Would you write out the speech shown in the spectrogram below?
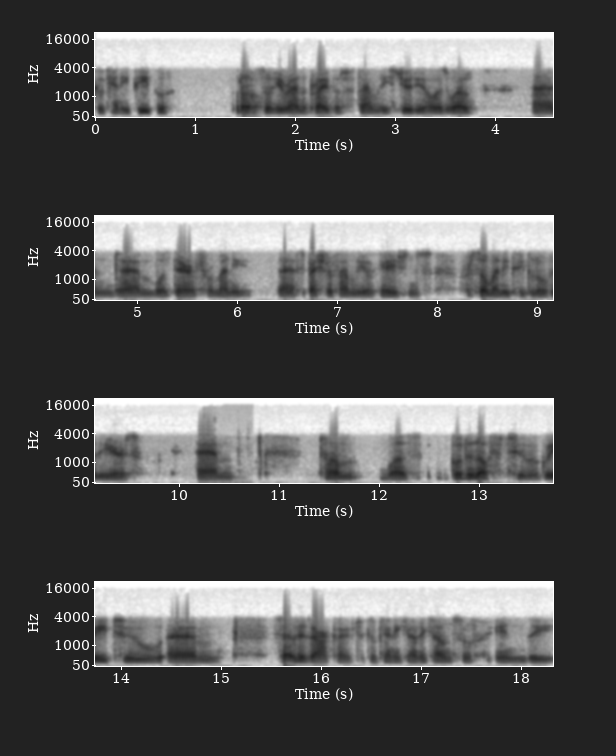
Kilkenny people, but also he ran a private family studio as well, and um, was there for many uh, special family occasions for so many people over the years. Um, Tom was good enough to agree to um, sell his archive to Kilkenny County Council in the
